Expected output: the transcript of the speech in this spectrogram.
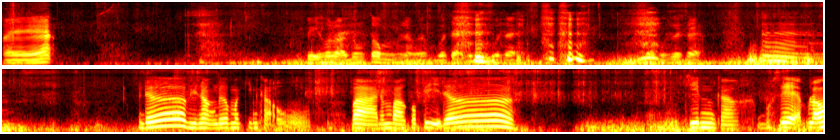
แหละปีเขาหล่อตรงๆเหรอบ่แสบบ่แสบบ่เคยแสบอืมเด้อพี่น้องเด้อมากินข้าวป่าน้ำบ่าวกะปิเด้อ กินกับบ่แซ่บแล้ว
